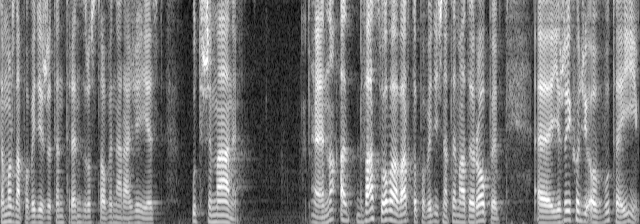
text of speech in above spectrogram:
to można powiedzieć, że ten trend wzrostowy na razie jest utrzymany. E, no a dwa słowa warto powiedzieć na temat ropy. E, jeżeli chodzi o WTI,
